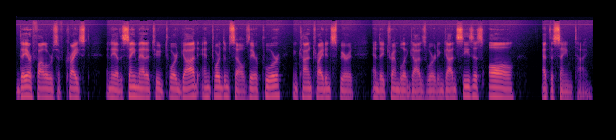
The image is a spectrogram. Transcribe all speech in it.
They are followers of Christ and they have the same attitude toward God and toward themselves. They are poor and contrite in spirit and they tremble at God's word. And God sees us all at the same time.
